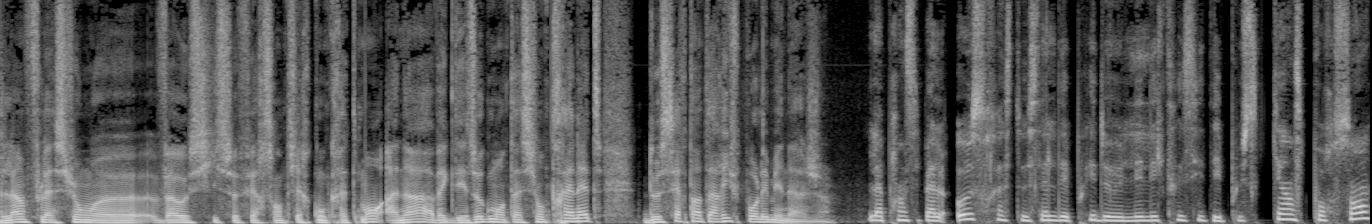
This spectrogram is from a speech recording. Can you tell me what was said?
L'inflation euh, va aussi se faire sentir concrètement, Anna, avec des augmentations très nettes de certains tarifs pour les ménages. La principale hausse reste celle des prix de l'électricité, plus 15%.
